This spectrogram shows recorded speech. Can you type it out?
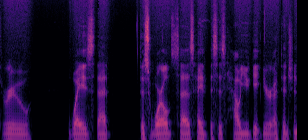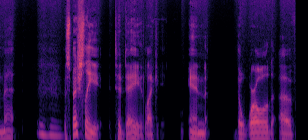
through ways that this world says, hey, this is how you get your attention met. Mhm. Especially today, like in the world of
